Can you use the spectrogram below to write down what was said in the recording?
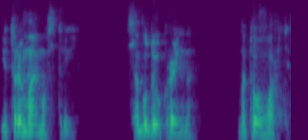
і тримаємо стрій. Це буде Україна. Ми того варті.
